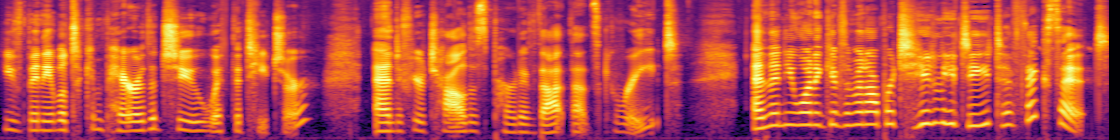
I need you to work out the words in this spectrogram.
You've been able to compare the two with the teacher. And if your child is part of that, that's great. And then you want to give them an opportunity to fix it.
